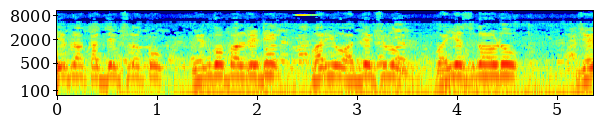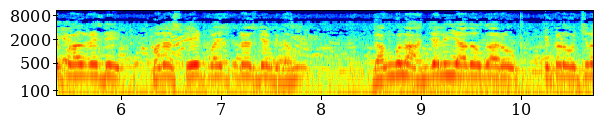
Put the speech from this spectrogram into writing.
ఏ బ్లాక్ అధ్యక్షులకు వేణుగోపాల్ రెడ్డి మరియు అధ్యక్షులు వైఎస్ గౌడ్ జైపాల్ రెడ్డి మన స్టేట్ వైస్ ప్రెసిడెంట్ గం- గంగుల అంజలి యాదవ్ గారు ఇక్కడ వచ్చిన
